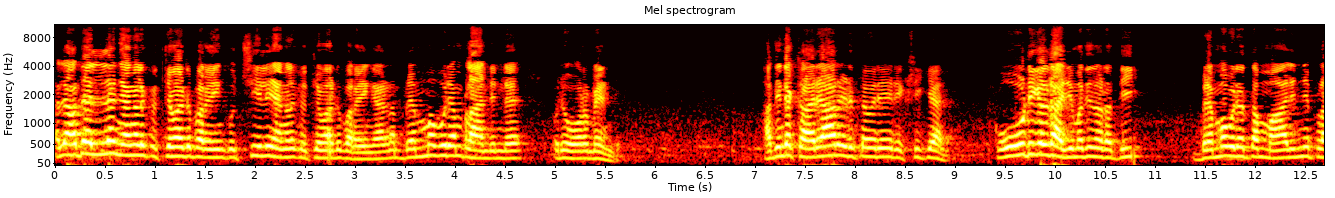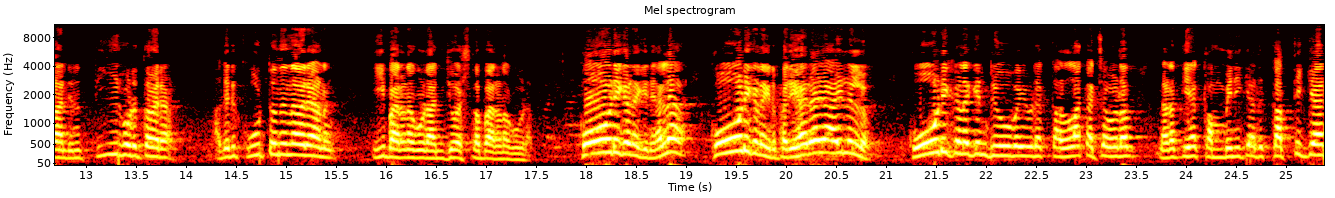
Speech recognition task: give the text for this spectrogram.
അല്ല അതെല്ലാം ഞങ്ങൾ കൃത്യമായിട്ട് പറയും. കൊച്ചിയിൽ ഞങ്ങൾ കൃത്യമായിട്ട് പറയും. കാരണം ബ്രഹ്മപുരം പ്ലാന്റിന്റെ ഒരു ഓർമ്മയുണ്ട്. അതിന്റെ കരാറെടുത്തവരെ രക്ഷിക്കാൻ കോടികളുടെ അഴിമതി നടത്തി ബ്രഹ്മപുരത്തെ മാലിന്യ പ്ലാന്റിന് തീ കൊടുത്തവരാണ്. അതിന് കൂട്ടുനിന്നവരാണ് ഈ ഭരണകൂടം അഞ്ചു വർഷത്തെ ഭരണകൂടം. കോടിക്കണക്കിന് അല്ല കോടിക്കണക്കിന് പരിഹാരമായി ആയില്ലല്ലോ. കോടിക്കണക്കിന് രൂപയുടെ കള്ളക്കച്ചവടം നടത്തിയ കമ്പനിക്ക് അത് കത്തിക്കാൻ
